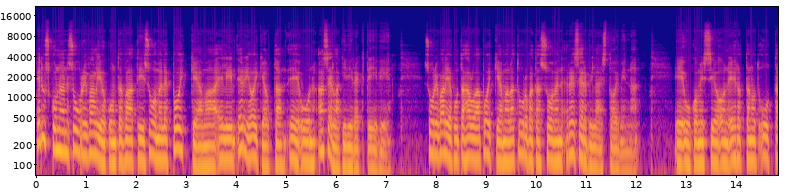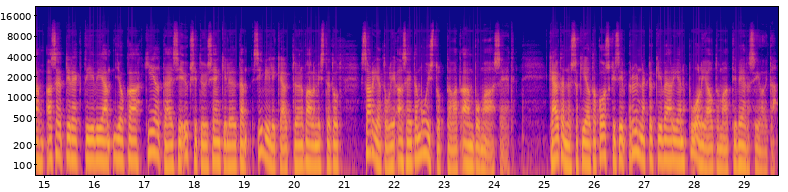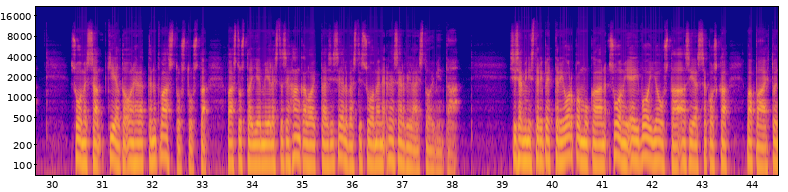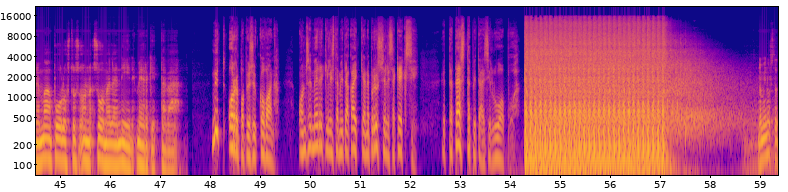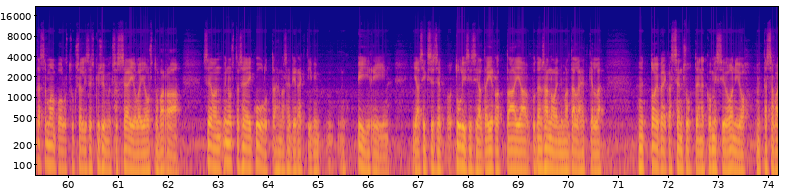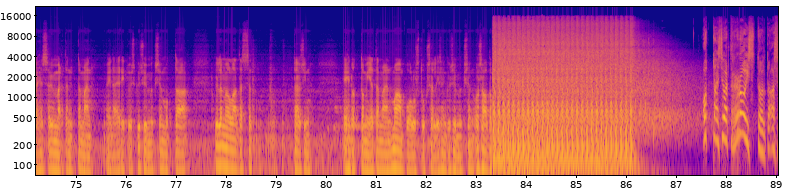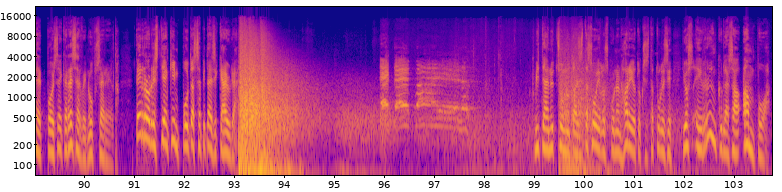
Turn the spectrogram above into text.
Eduskunnan suuri valiokunta vaatii Suomelle poikkeamaa eli eri oikeutta EUn aselakidirektiiviin. Suuri valiokunta haluaa poikkeamalla turvata Suomen reserviläistoiminnan. EU-komissio on ehdottanut uutta asedirektiiviä, joka kieltäisi yksityishenkilöiltä siviilikäyttöön valmistetut sarjatuliaseita muistuttavat ampuma-aseet. Käytännössä kielto koskisi rynnäkkökiväärien puoliautomaattiversioita. Suomessa kielto on herättänyt vastustusta. Vastustajien mielestä se hankaloittaisi selvästi Suomen reserviläistoimintaa. Sisäministeri Petteri Orpon mukaan Suomi ei voi joustaa asiassa, koska vapaaehtoinen maanpuolustus on Suomelle niin merkittävää. Nyt Orpo pysy kovana. On se merkillistä, mitä kaikkea ne Brysselissä keksi, että tästä pitäisi luopua. No minusta tässä maanpuolustuksellisessa kysymyksessä ei ole joustovaraa. Se on, minusta se ei kuulu tähän asedirektiivin piiriin ja siksi se tulisi sieltä irrottaa. Ja kuten sanoin, niin olen tällä hetkellä nyt toiveikas sen suhteen, että komissio on jo nyt tässä vaiheessa ymmärtänyt tämän meidän erityiskysymyksen, mutta kyllä me ollaan tässä täysin ehdottomia tämän maanpuolustuksellisen kysymyksen osalta. Ottaisivat roistoilta aseet pois eikä reservin upseereilta. Terroristien kimppuun tässä pitäisi käydä. Eteenpäin! Mitä nyt sunnuntaisista suojeluskunnan harjoituksista tulisi, jos ei rynkylä saa ampua?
